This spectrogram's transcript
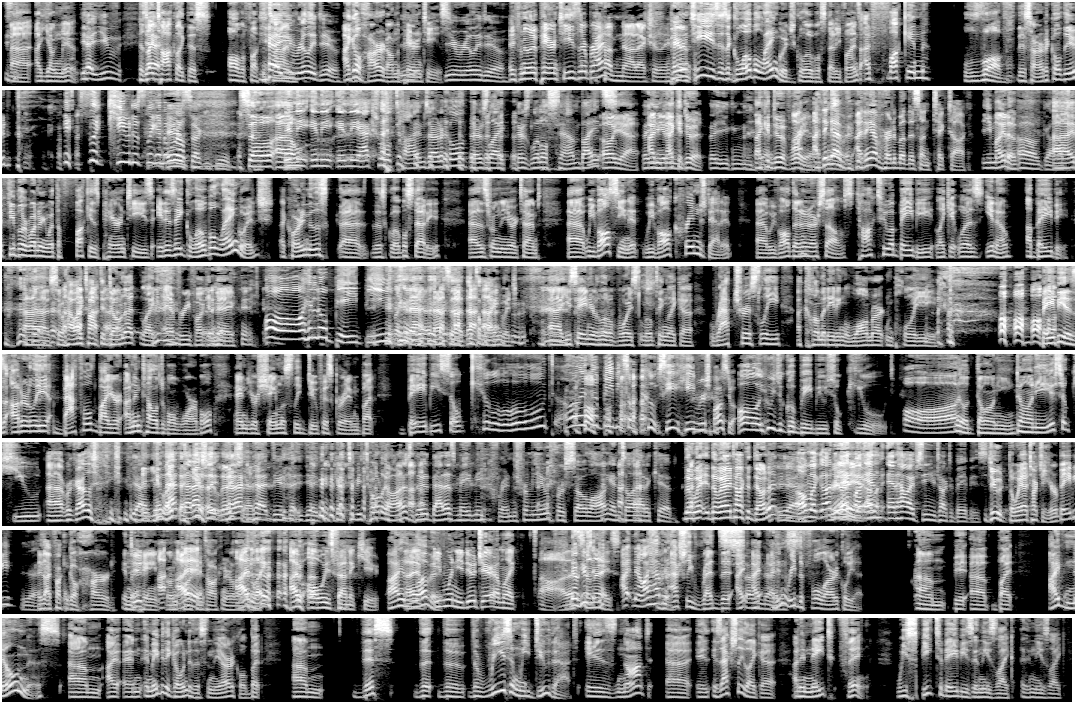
uh, a young man. yeah. You've Because I talk like this all the fucking Yeah, time. you really do. I go hard on the You- parentese. You really do. Are you familiar with parentese there, Brian? I'm not actually. parentese is a global language. Global study finds. I fucking love this article, dude. it's the cutest thing in the It world. is fucking cute. so uh, in the in the in the actual Times article, there's like there's little sound bites. oh yeah, that I you mean, I could do it. That you can. I yeah. can do it for you. I think Yeah. I've I think I've heard about this on TikTok. You might have. Oh, God. Uh, if people are wondering what the fuck is parentese, it is a global language, according to this uh, this global study. Uh, this is from the New York Times. Uh, we've all seen it. We've all cringed at it. Uh, we've all done it ourselves. Talk to a baby like it was, you know, a baby. Uh, so how I talk to Donut like every fucking day. Oh, hello, baby. Like that. That's a that's a language. Uh, you say in your little voice, lilting like a rapturously accommodating Walmart employee. Baby is utterly baffled by your unintelligible warble and your shamelessly doofus grin, but baby so cute. Oh, the baby so cute. See, he responds to it. Oh, who's a good baby who's so cute? Oh, Little Donnie. Donnie, you're so cute. Uh, regardless, Yeah, you and like that, that You actually, like that, that. that- dude, that, yeah, to be totally honest, dude, that has made me cringe from you for so long until I had a kid. the way the way I talk to Donut. Yeah. Oh my god. And, dude, I- I- and, and how I've seen you talk to babies. dude, the way I talk to your baby, Yeah. is I fucking go hard in the paint I- on I- fucking talking to her I like that. like. I've always found it cute. I love it. Even when you do it, Jerry, I'm like, ah, that's so the- nice. I, now I haven't actually read the. I, So I, I didn't nice. read the full article yet. Um, be- uh, but I've known this. Um, I and and maybe they go into this in the article, but um, this the the the reason we do that is not uh is, is actually like a an innate thing. We speak to babies in these like in these like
